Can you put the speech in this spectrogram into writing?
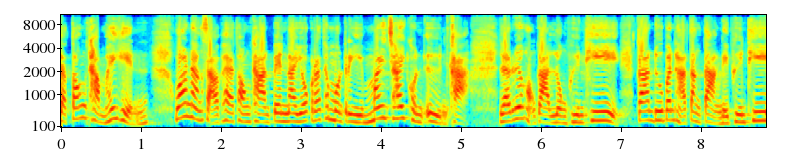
จะต้องทำให้เห็น ว่านางสาวแพทองทานเป็นนายกรัฐมนตรีไม่ใช่คนอื่นค่ะ และเรื่องของการลงพื้นที่ การดูปัญหาต่างๆ ในพื้นที่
